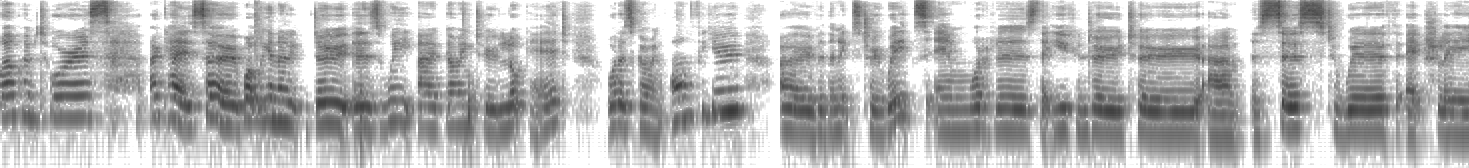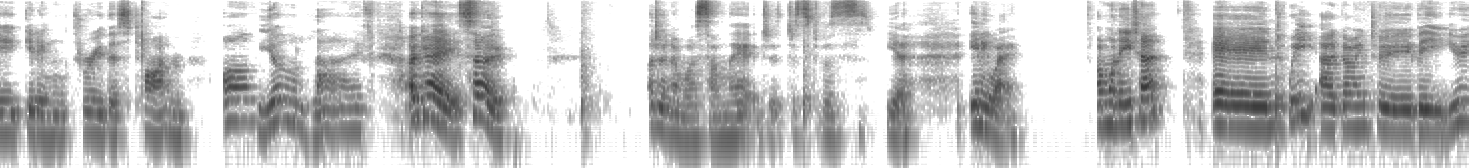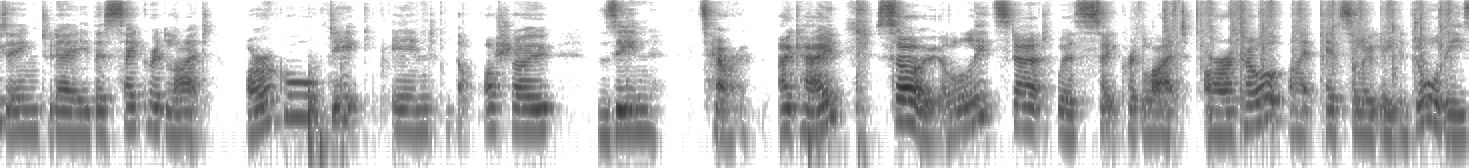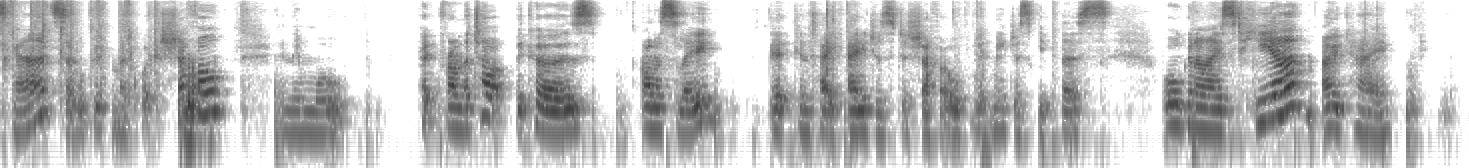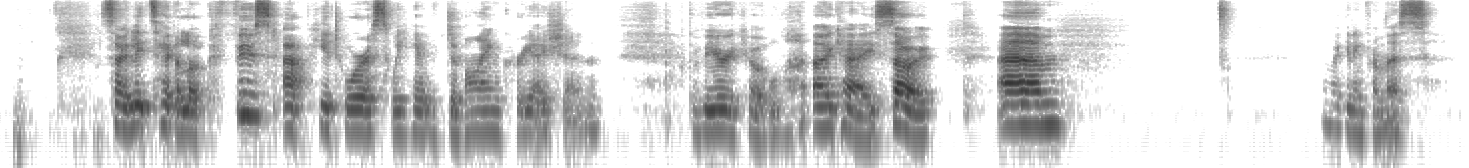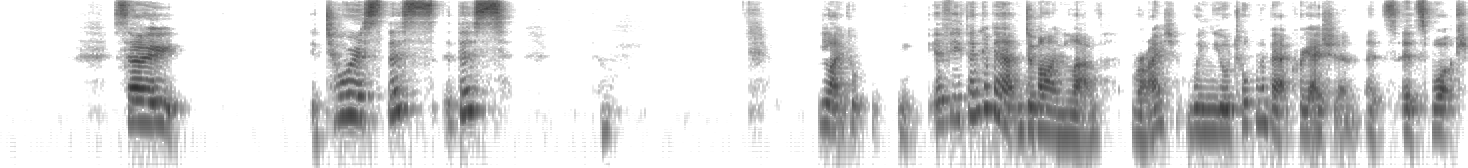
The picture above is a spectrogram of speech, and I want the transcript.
Welcome Taurus. Okay, so what we're going to do is we are going to look at what is going on for you over the next two weeks and what it is that you can do to um, assist with actually getting through this time of your life. Okay, so I don't know why I sung that. It just, just was, yeah. Anyway, I'm Juanita and we are going to be using today the Sacred Light Oracle deck and the Osho Zen Tarot. Okay, so let's start with Sacred Light Oracle. I absolutely adore these cards, so we'll give them a quick shuffle and then we'll pick from the top because honestly, it can take ages to shuffle. Let me just get this organized here. Okay. So let's have a look. First up here, Taurus, we have Divine Creation. Very cool. Okay, so um, what am I getting from this? So Taurus, this, this, like, if you think about divine love, right? When you're talking about creation, it's it's what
